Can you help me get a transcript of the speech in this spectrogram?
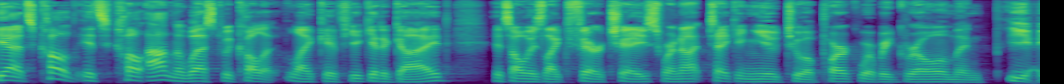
Yeah, it's called, it's called out in the West, we call it like if you get a guide, it's always like fair chase. We're not taking you to a park where we grow them and, yeah,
